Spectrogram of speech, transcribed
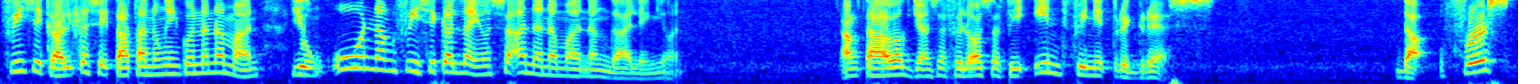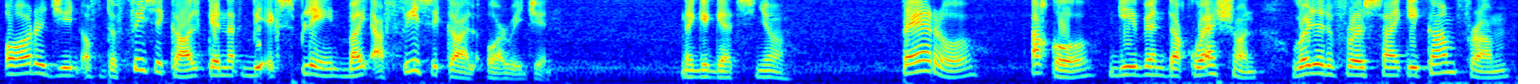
physical kasi tatanungin ko na naman, yung unang physical na yon saan na naman nang galing yon? Ang tawag dyan sa philosophy, infinite regress. The first origin of the physical cannot be explained by a physical origin. Nagigets nyo? Pero, ako, given the question, where did the first psyche come from,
